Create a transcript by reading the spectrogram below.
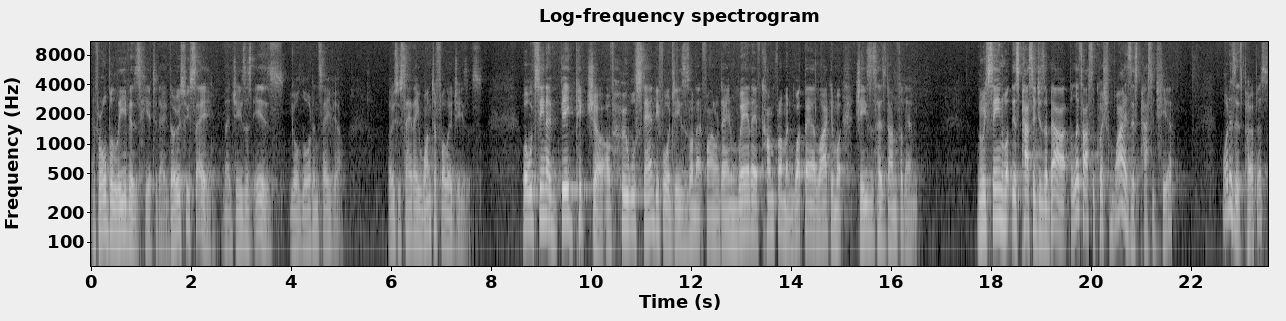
And for all believers here today, those who say that Jesus is your Lord and Savior, those who say they want to follow Jesus, well, we've seen a big picture of who will stand before Jesus on that final day and where they've come from and what they are like and what Jesus has done for them. And we've seen what this passage is about, but let's ask the question why is this passage here? What is its purpose?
